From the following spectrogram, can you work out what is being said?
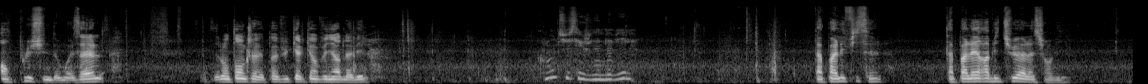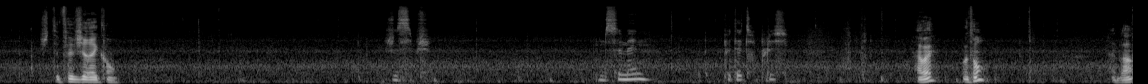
en plus une demoiselle, ça faisait longtemps que j'avais pas vu quelqu'un venir de la ville. Comment tu sais que je viens de la ville? T'as pas les ficelles. T'as pas l'air habitué à la survie. Je t'ai fait virer quand? Je ne sais plus. Une semaine Peut-être plus. Ah ouais? Autant? Eh ben,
